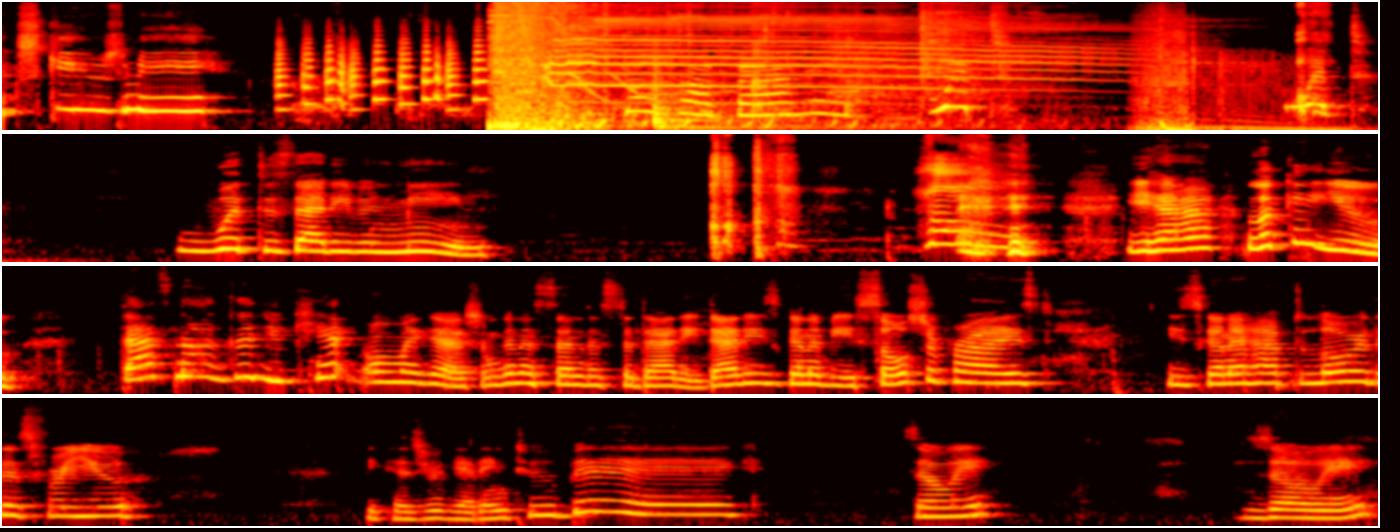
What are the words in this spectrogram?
excuse me. Don't talk back. What? What? What does that even mean? yeah, look at you. That's not good. You can't. Oh my gosh, I'm going to send this to daddy. Daddy's going to be so surprised. He's going to have to lower this for you because you're getting too big. Zoe? Zoe?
